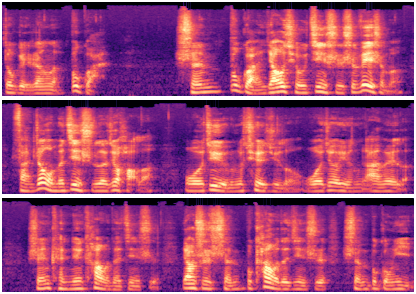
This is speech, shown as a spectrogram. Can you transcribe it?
都给扔了，不管神不管要求进食是为什么。反正我们进食了就好了，我就有那个确据了，我就有那个安慰了。神肯定看我的进食，要是神不看我的进食，神不公义。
